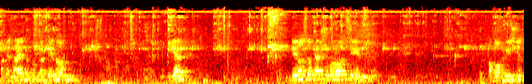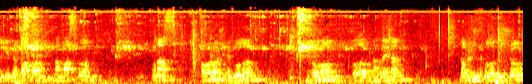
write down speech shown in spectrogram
пам'ятаю таку картину, як в 91-му році, а благовіщення тоді припало на Пасху, у нас огорожі не було, кругом була одна глина, добре, що не було дощу,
